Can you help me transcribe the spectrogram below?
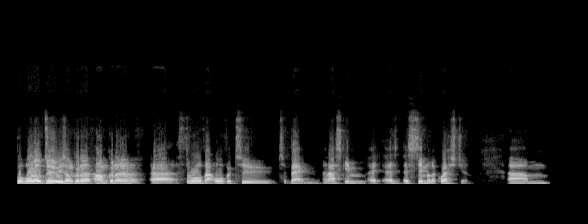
but what I'll do is I'm gonna I'm gonna uh, throw that over to to Ben and ask him a, a, a similar question um,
